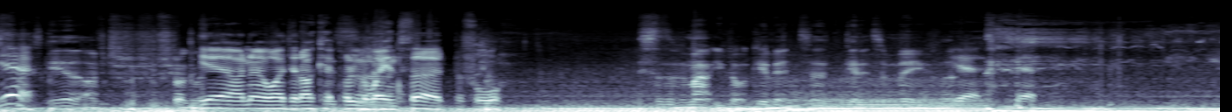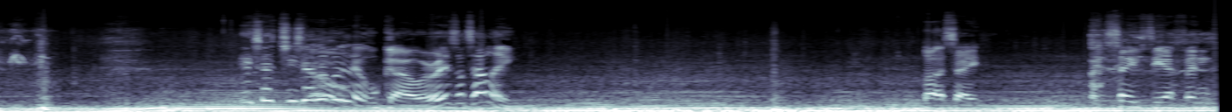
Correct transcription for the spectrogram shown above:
yeah. This that I've tr- struggled with. Yeah, I know I did. I kept pulling away in third before. This is the amount you've got to give it to get it to move. Yeah, yeah. It's a, she's a lovely little goer, is I tell you. Like I say, it saves the FN.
